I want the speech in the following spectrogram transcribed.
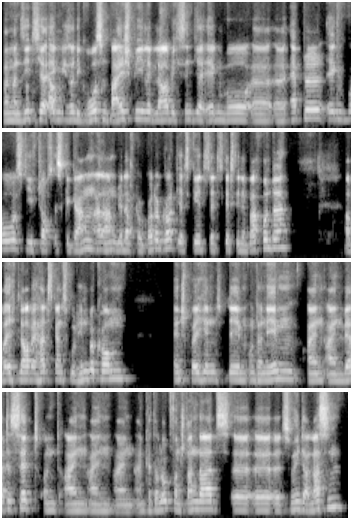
Weil man sieht es ja irgendwie so, die großen Beispiele, glaube ich, sind ja irgendwo äh, äh, Apple irgendwo. Steve Jobs ist gegangen. Alle haben gedacht, oh Gott, oh Gott, jetzt geht es jetzt geht's den Bach runter. Aber ich glaube, er hat es ganz gut hinbekommen, entsprechend dem Unternehmen ein, ein Werteset und ein, ein, ein, ein Katalog von Standards äh, äh, zu hinterlassen,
